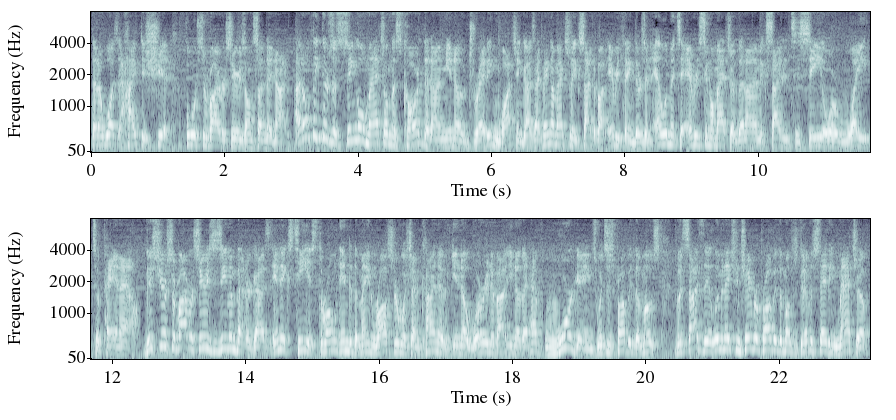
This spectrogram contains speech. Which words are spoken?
that I wasn't hyped as shit for Survivor Series on Sunday night. I don't think there's a single match on this card that I'm, you know, dreading watching, guys. I think I'm actually excited about everything. There's an element to every single matchup that I am excited to see or wait to pan out. This year's Survivor Series is even better, guys. NXT is thrown into the main roster, which I'm kind of, you know, worried about. You know, they have War Games, which is probably the most, besides the Elimination Chamber, probably the most devastating matchup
